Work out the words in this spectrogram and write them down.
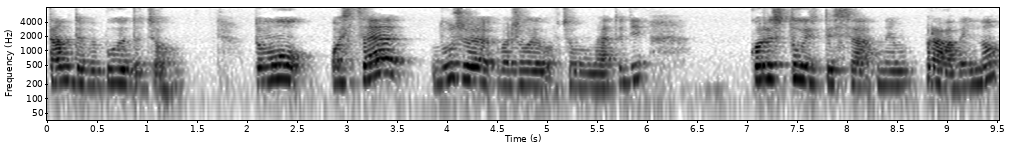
там, де ви були до цього. Тому ось це дуже важливо в цьому методі. Користуйтеся ним правильно,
